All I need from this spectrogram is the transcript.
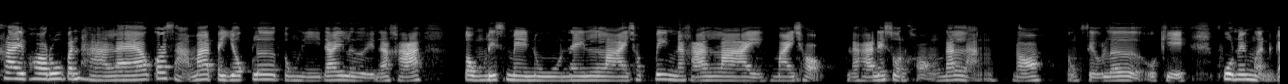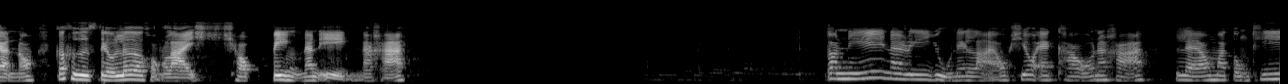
ใครพอรู้ปัญหาแล้วก็สามารถไปยกเลิกตรงนี้ได้เลยนะคะ ตรง list menu ใน Line Shopping นะคะ Line My Shop นะคะ ในส่วนของด้านหลังเนาะตรง Seller โอเค พูดไม่เหมือนกันเนาะก็คือ Seller ของ Line Shopping นั่นเองนะคะตอนนี้นารีอยู่ใน Line Official Account นะคะ แล้วมาตรงที่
